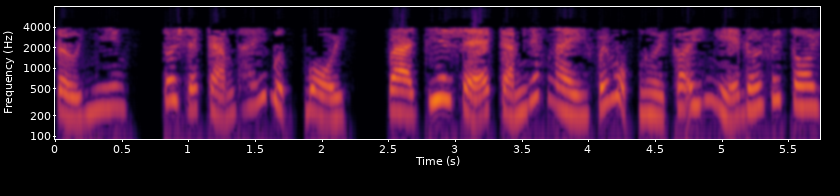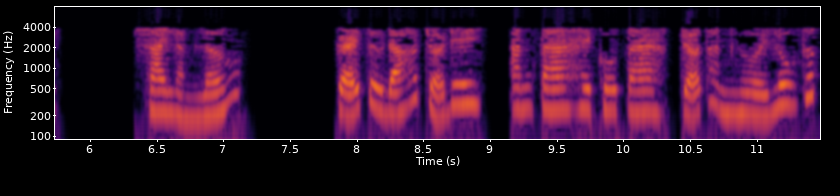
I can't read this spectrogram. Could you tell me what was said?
Tự nhiên, tôi sẽ cảm thấy bực bội và chia sẻ cảm giác này với một người có ý nghĩa đối với tôi. Sai lầm lớn. Kể từ đó trở đi, anh ta hay cô ta trở thành người luôn thích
